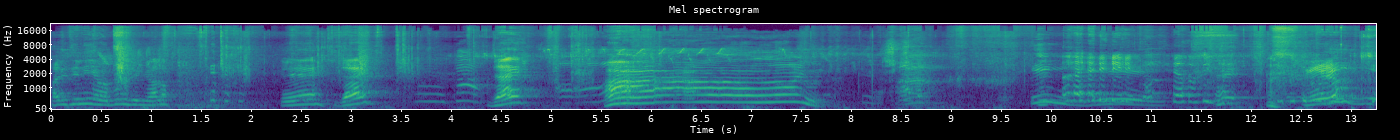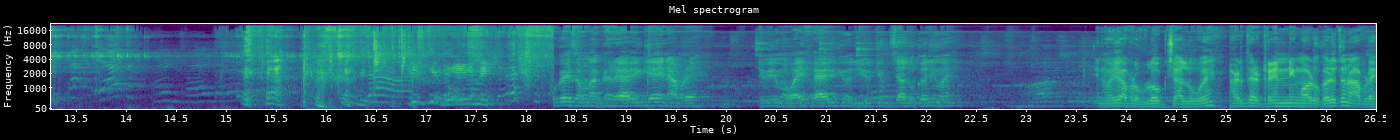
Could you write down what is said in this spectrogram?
ફરીથી નહીં હવે પૂરું થઈ ગયું હાલો. એ જાય? જાય? હા ગઈ હમણાં ઘરે આવી ગયા ને આપણે. ટીવીમાં વાઈફાઈ આવી ગયું યુટ્યુબ ચાલુ કર્યું હોય એનો આપણો બ્લોગ ચાલુ હોય. હળદર ટ્રેન્ડિંગ વાળું કર્યું હતું ને આપણે.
